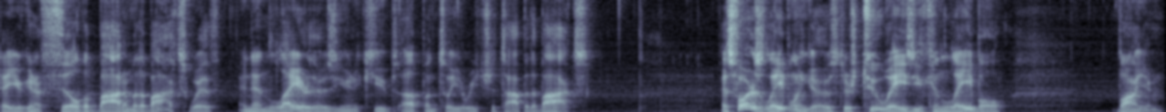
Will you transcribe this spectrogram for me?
that you're going to fill the bottom of the box with, and then layer those unit cubes up until you reach the top of the box. As far as labeling goes, there's two ways you can label volume.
